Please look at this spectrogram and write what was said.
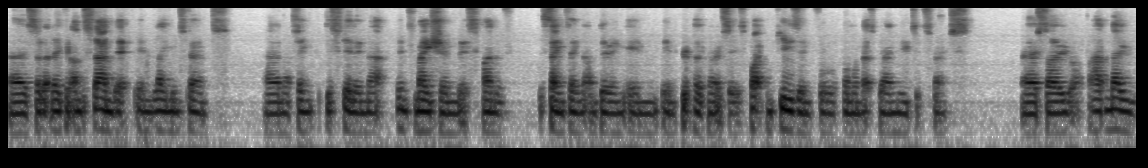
uh, so that they can understand it in layman's terms. And I think distilling that information is kind of the same thing that I'm doing in, in cryptocurrency. It's quite confusing for someone that's brand new to the space. Uh, so I have no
